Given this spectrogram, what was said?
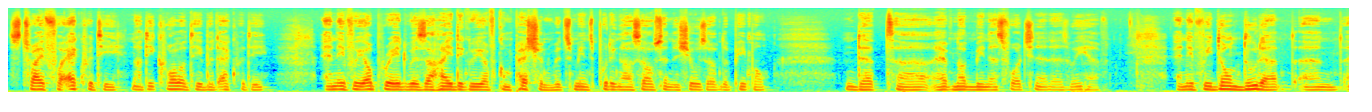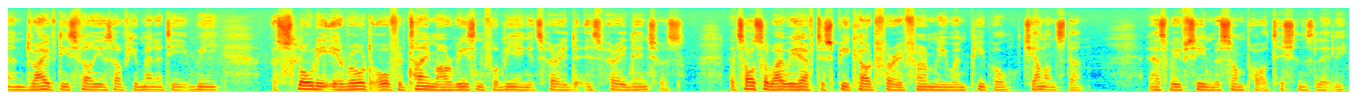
strive for equity, not equality, but equity, and if we operate with a high degree of compassion, which means putting ourselves in the shoes of the people that uh, have not been as fortunate as we have. And if we don't do that and, and drive these values of humanity, we slowly erode over time our reason for being. It's very, it's very dangerous. That's also why we have to speak out very firmly when people challenge that, as we've seen with some politicians lately.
